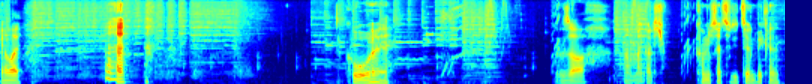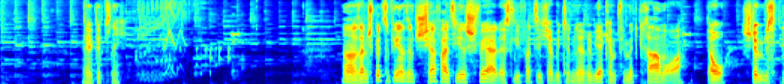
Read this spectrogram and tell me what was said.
jawohl. Ah. Cool. So. Oh mein Gott, ich komme nicht dazu, die zu entwickeln. Ja, gibt's nicht. Oh, seine Spitzenfinger sind schärfer als jedes Schwert. Es liefert sich ja bitte eine Revierkämpfe mit Kramor. Oh, stimmt.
